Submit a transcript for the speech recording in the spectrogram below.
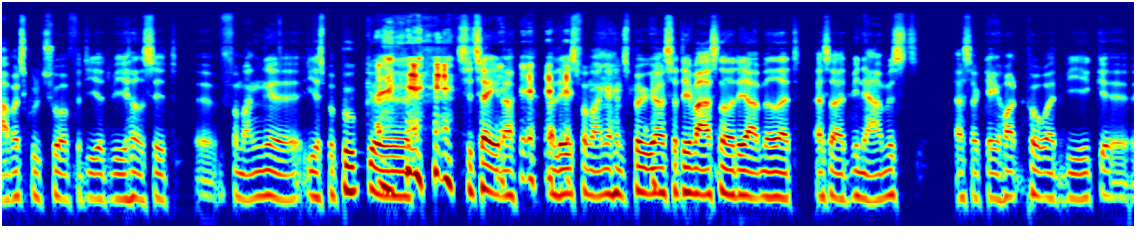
arbejdskultur, fordi at vi havde set øh, for mange øh, Jesper Buch-citater øh, og læst for mange af hans bøger, så det var sådan noget der med, at, altså, at vi nærmest altså, gav hånd på, at vi ikke øh,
